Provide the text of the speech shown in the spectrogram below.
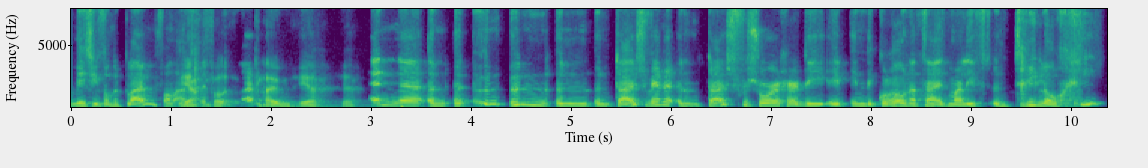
Missie van de Pluim. Van ja, van Pluim. Pluim, ja. ja. En een, een, een, een, een thuis een thuisverzorger die in, in de coronatijd maar liefst een trilogie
